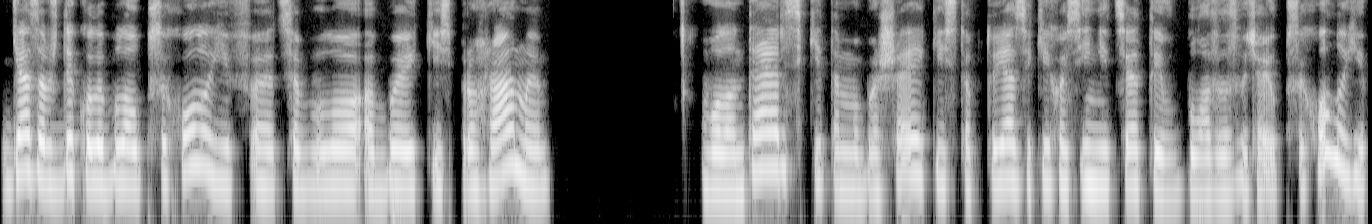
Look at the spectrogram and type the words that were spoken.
Я завжди, коли була у психологів, е, це було або якісь програми волонтерські, там, або ще якісь. Тобто я з якихось ініціатив була зазвичай у психологів,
